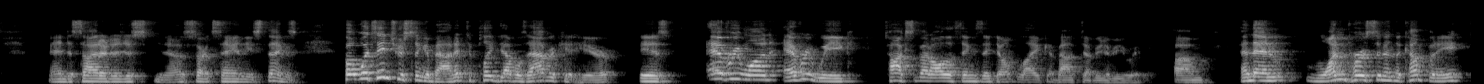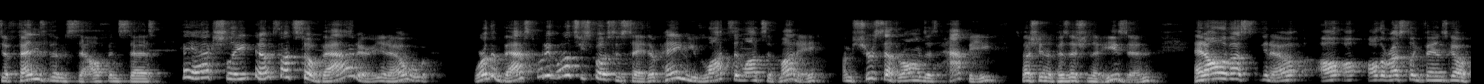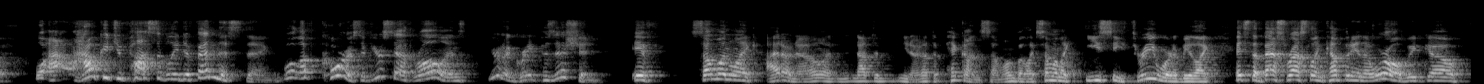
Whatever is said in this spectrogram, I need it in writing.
and decided to just, you know, start saying these things. But what's interesting about it, to play devil's advocate here, is everyone every week talks about all the things they don't like about WWE. Um, and then one person in the company defends themselves and says, "Hey, actually, you know, it's not so bad," or you know, we're the best. What, what else are you supposed to say? They're paying you lots and lots of money. I'm sure Seth Rollins is happy, especially in the position that he's in. And all of us, you know, all, all, all the wrestling fans go, well, how, how could you possibly defend this thing? Well, of course, if you're Seth Rollins, you're in a great position. If someone like I don't know, and not to you know not to pick on someone, but like someone like EC3 were to be like, it's the best wrestling company in the world, we'd go.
